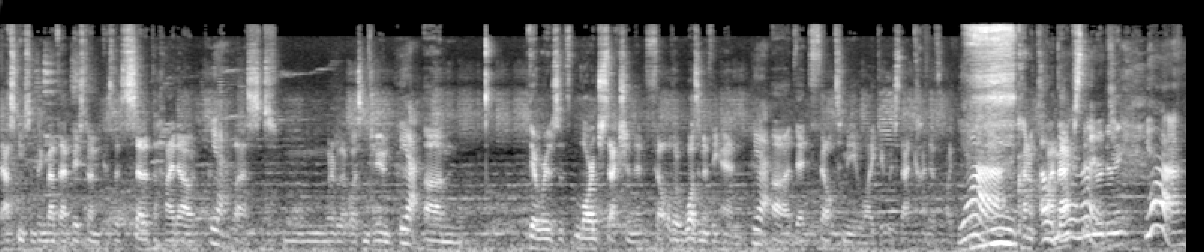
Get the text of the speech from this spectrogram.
asking you something about that based on because the set at the Hideout yeah. last mm, whatever that was in June. Yeah. Um, there was a large section that felt, although it wasn't at the end, yeah. uh, that felt to me like it was that kind of like yeah. kind of oh, climax oh, that you were doing. Yeah.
